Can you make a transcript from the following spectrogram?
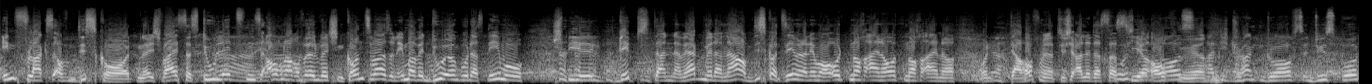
Influx auf dem Discord. Ne? Ich weiß, dass du ja, letztens ja. auch noch auf irgendwelchen Cons warst und immer wenn du irgendwo das Demo-Spiel gibst, dann merken wir danach, auf Discord sehen wir dann immer, und noch einer, und noch einer. Und ja. da hoffen wir natürlich alle, dass das Gruß hier auch... Ja. An die Drunken Dwarfs in Duisburg.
